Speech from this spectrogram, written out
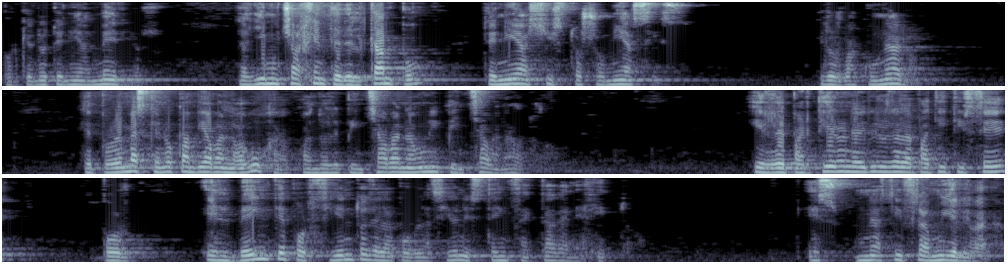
porque no tenían medios. Y allí mucha gente del campo tenía xistosomiasis y los vacunaron. El problema es que no cambiaban la aguja cuando le pinchaban a uno y pinchaban a otro. Y repartieron el virus de la hepatitis C por el 20% de la población está infectada en Egipto. Es una cifra muy elevada.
